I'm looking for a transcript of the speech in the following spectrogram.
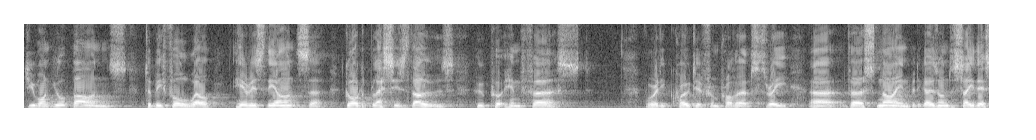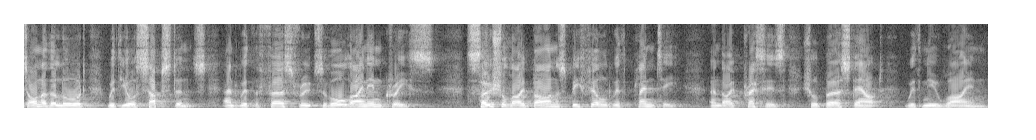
Do you want your barns to be full? Well, here is the answer God blesses those who put him first. I've already quoted from Proverbs 3, uh, verse 9, but it goes on to say this Honour the Lord with your substance and with the first fruits of all thine increase. So shall thy barns be filled with plenty, and thy presses shall burst out with new wine.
